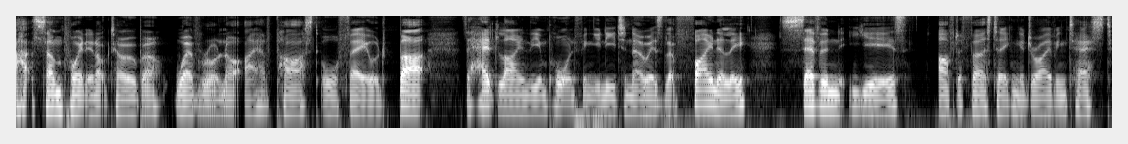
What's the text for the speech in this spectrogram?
at some point in October whether or not I have passed or failed. But the headline, the important thing you need to know is that finally, seven years after first taking a driving test,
